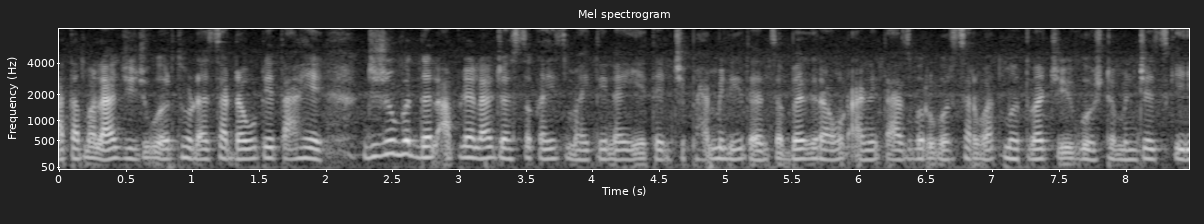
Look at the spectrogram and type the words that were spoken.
आता मला जिजूवर थोडासा डाऊट येत आहे. जिजूबद्दल आपल्याला जास्त काहीच माहिती नाही आहे त्यांची फॅमिली त्यांचं बॅकग्राऊंड आणि त्याचबरोबर सर्वात महत्त्वाची गोष्ट म्हणजेच की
